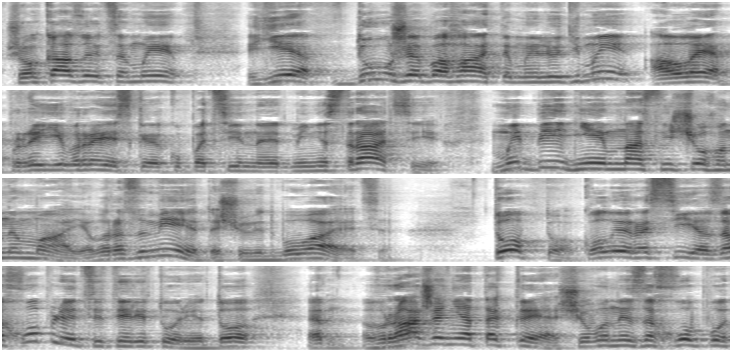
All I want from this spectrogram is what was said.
що оказується, ми є дуже багатими людьми, але при єврейській окупаційній адміністрації ми бідні, і в нас нічого немає. Ви розумієте, що відбувається? Тобто, коли Росія захоплює ці території, то е, враження таке, що вони захопи,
